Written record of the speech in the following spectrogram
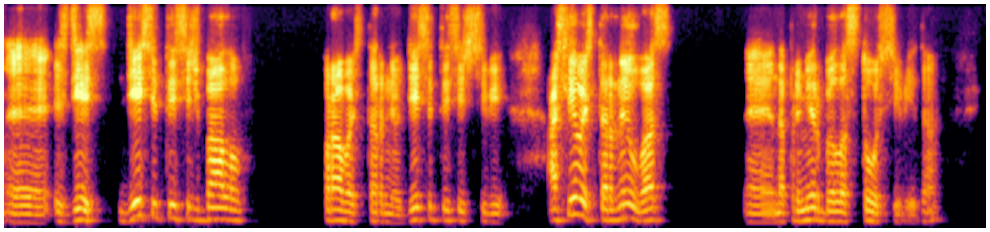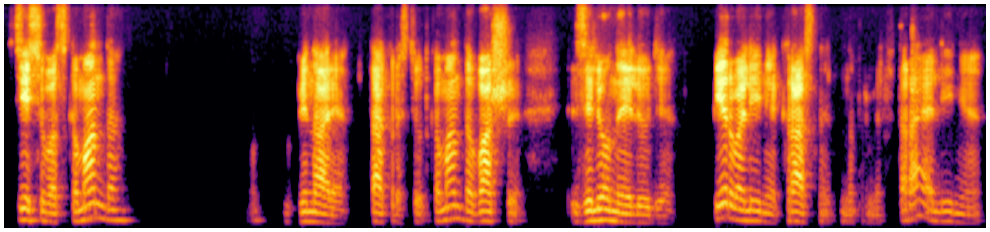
э, здесь 10 тысяч баллов, правой стороне 10 тысяч CV, а с левой стороны у вас, э, например, было 100 CV. Да? Здесь у вас команда, в бинаре так растет команда, ваши зеленые люди, первая линия, красная, например, вторая линия,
